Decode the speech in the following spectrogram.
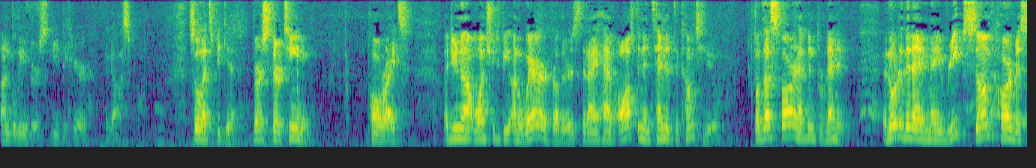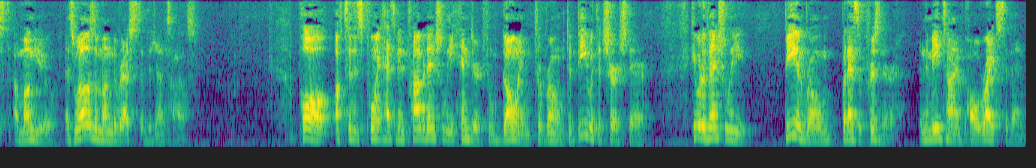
unbelievers need to hear the gospel. So let's begin. Verse 13, Paul writes, I do not want you to be unaware, brothers, that I have often intended to come to you, but thus far have been prevented, in order that I may reap some harvest among you, as well as among the rest of the Gentiles. Paul, up to this point, has been providentially hindered from going to Rome to be with the church there. He would eventually be in Rome, but as a prisoner. In the meantime, Paul writes to them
